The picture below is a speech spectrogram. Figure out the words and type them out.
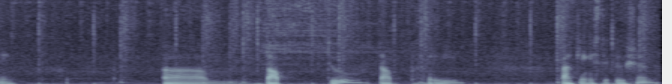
think um, top two, top three banking institution.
